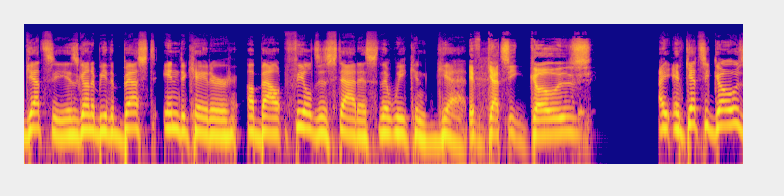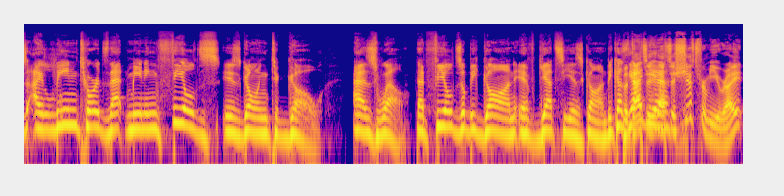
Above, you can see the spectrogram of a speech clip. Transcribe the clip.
Getsy is going to be the best indicator about Fields' status that we can get. If Getsy goes, I, if Getsy goes, I lean towards that meaning Fields is going to go as well. That Fields will be gone if Getsy is gone. Because but the that's idea a, that's a shift from you, right?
